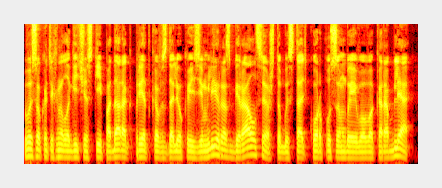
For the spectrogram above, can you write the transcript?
Высокотехнологический подарок предков с далекой Земли разбирался, чтобы стать корпусом боевого корабля –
